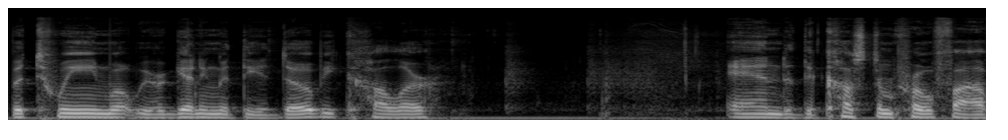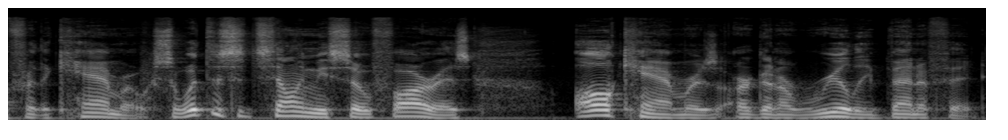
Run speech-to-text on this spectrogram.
between what we were getting with the Adobe Color and the custom profile for the camera. So what this is telling me so far is all cameras are going to really benefit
